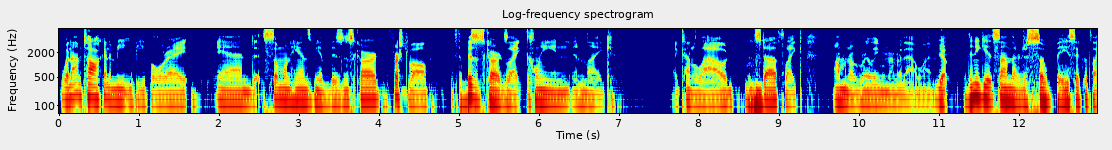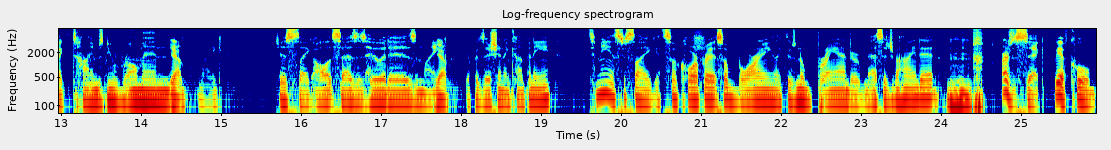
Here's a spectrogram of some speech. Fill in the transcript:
when I'm talking to meeting people, right, and someone hands me a business card, first of all, if the business card's like clean and like, like kind of loud and Mhm. stuff, like I'm gonna really remember that one. Yep. But then you get some that are just so basic with like Times New Roman. Yeah. Like, just like all it says is who it is and like Yeah. their position and company. To me, it's just like it's so corporate, so boring. Like there's no brand or message behind it. Mm-hmm. Ours is sick. We have cool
